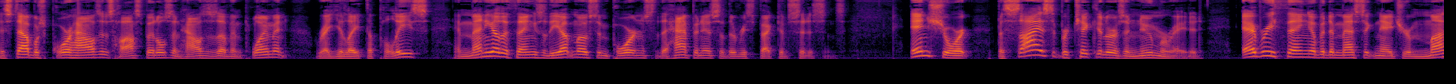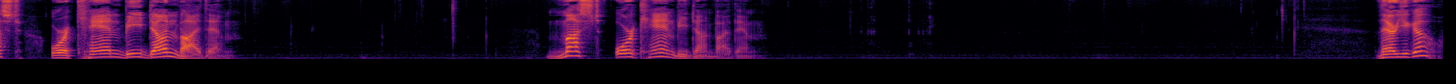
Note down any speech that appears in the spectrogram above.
establish poorhouses, hospitals, and houses of employment, regulate the police, and many other things of the utmost importance to the happiness of the respective citizens. In short, besides the particulars enumerated, everything of a domestic nature must or can be done by them. Must or can be done by them. There you go.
